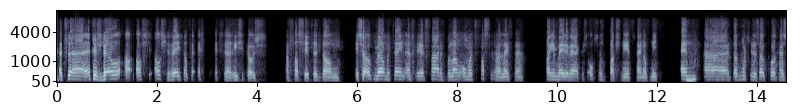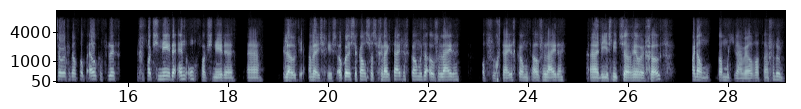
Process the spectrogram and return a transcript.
Het, eh, het is wel, als je, als je weet dat er echt extra risico's aan vastzitten, dan is er ook wel meteen een gerechtvaardigd belang om het vast te gaan leggen van je medewerkers of ze gevaccineerd zijn of niet. En eh dat moet je dus ook voor gaan zorgen dat op elke vlucht een gevaccineerde en ongevaccineerde eh, piloot aanwezig is. Ook al is de kans dat ze gelijktijdig komen te overlijden, of vroegtijdig komen te overlijden, eh, die is niet zo heel erg groot. Maar dan, dan moet je daar wel wat aan gaan doen.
